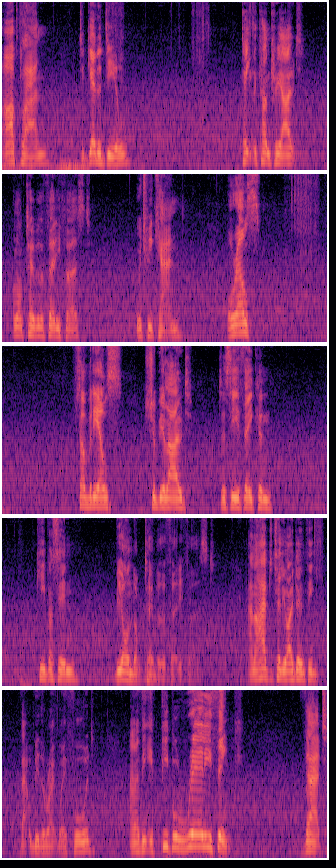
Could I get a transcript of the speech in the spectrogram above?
our plan to get a deal, take the country out on October the 31st, which we can, or else somebody else should be allowed to see if they can keep us in beyond October the 31st. And I have to tell you, I don't think that would be the right way forward. And I think if people really think that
